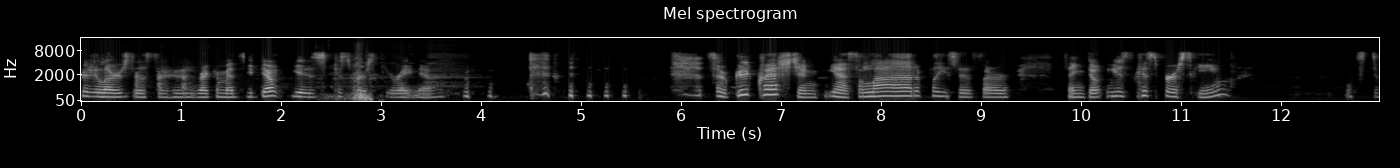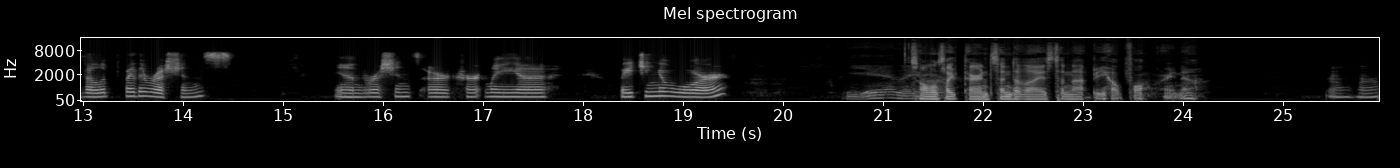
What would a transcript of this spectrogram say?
pretty large list of who recommends you don't use Kaspersky right now. so, good question. Yes, a lot of places are saying don't use Kaspersky. It's developed by the Russians, and Russians are currently uh, waging a war. Yeah, they it's almost like they're incentivized to not be helpful right now. hmm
